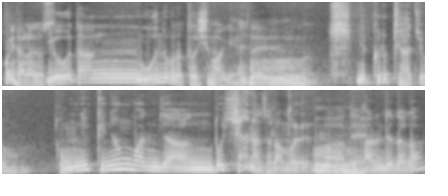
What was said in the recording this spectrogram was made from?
톤이 달라졌어요. 여당 의원들보다 더 심하게. 근데 그렇게 하죠. 독립기념관장도 희한한 사람을 아, 네. 하는 데다가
